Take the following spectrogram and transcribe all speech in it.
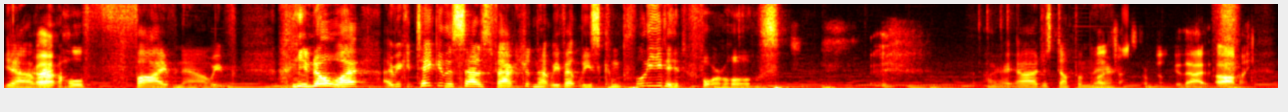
Yeah, we're Right. at hole five now. We've, you know what? Uh, We can take it the satisfaction that we've at least completed four holes. All right, uh, just dump them there. transfer milk, do that. Oh my.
